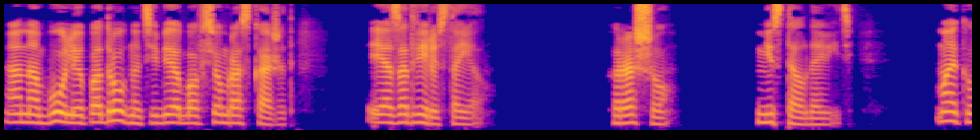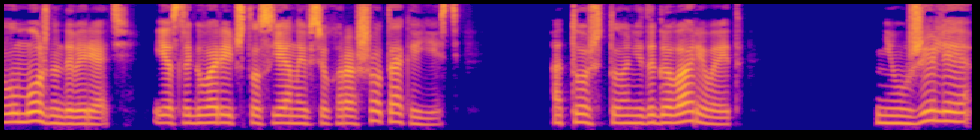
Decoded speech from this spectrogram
Она более подробно тебе обо всем расскажет. Я за дверью стоял. Хорошо. Не стал давить. Майкову можно доверять. Если говорит, что с Яной все хорошо, так и есть. А то, что не договаривает... Неужели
